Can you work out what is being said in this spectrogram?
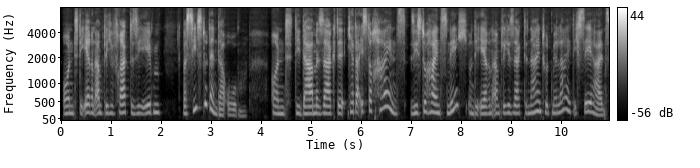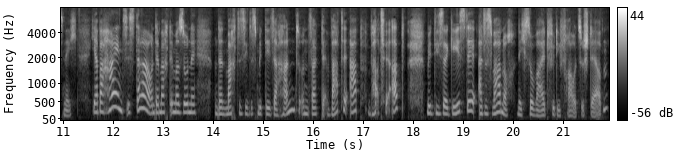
Und die Ehrenamtliche fragte sie eben, was siehst du denn da oben? Und die Dame sagte, ja, da ist doch Heinz. Siehst du Heinz nicht? Und die Ehrenamtliche sagte, nein, tut mir leid, ich sehe Heinz nicht. Ja, aber Heinz ist da und er macht immer so eine, und dann machte sie das mit dieser Hand und sagte, warte ab, warte ab, mit dieser Geste. Also es war noch nicht so weit für die Frau zu sterben.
